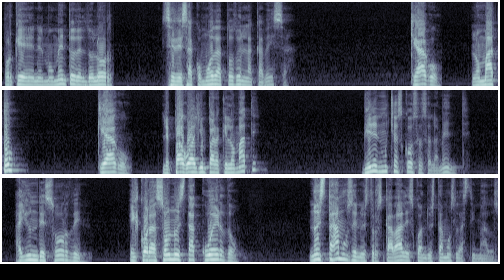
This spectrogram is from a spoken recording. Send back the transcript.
Porque en el momento del dolor se desacomoda todo en la cabeza. ¿Qué hago? ¿Lo mato? ¿Qué hago? ¿Le pago a alguien para que lo mate? Vienen muchas cosas a la mente. Hay un desorden. El corazón no está cuerdo. No estamos en nuestros cabales cuando estamos lastimados.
